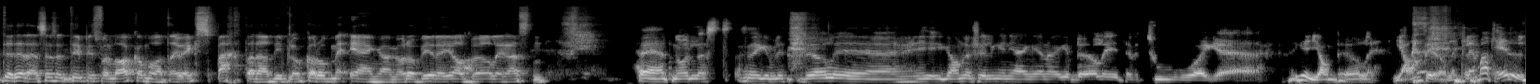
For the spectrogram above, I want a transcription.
det er det jeg syns er typisk for lagkamerater. er jo eksperter der. De plukker det opp med en gang, og da blir det Jarl Børli resten. Det er helt nådeløst. Jeg er blitt dørlig eh, i gamle Fyllingen-gjengen, og jeg er Børli i TV 2. Og jeg er, jeg er Jan Børli. Jan Børli, klemmer til!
